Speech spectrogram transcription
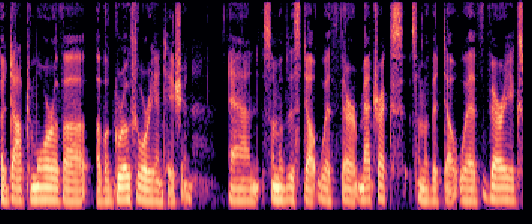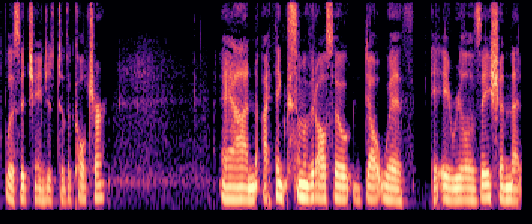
adopt more of a of a growth orientation. And some of this dealt with their metrics, some of it dealt with very explicit changes to the culture. And I think some of it also dealt with a, a realization that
